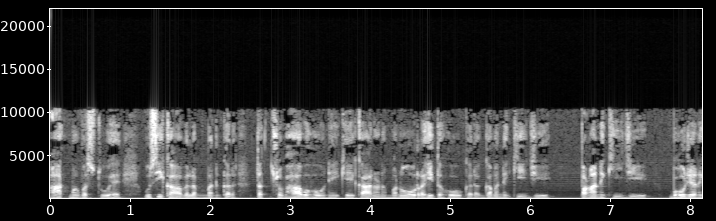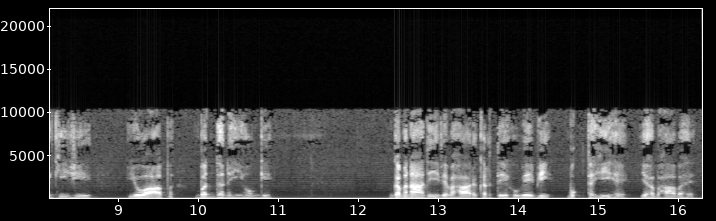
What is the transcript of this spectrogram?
आत्म वस्तु है, उसी का अवलंबन कर तत्स्वभाव होने के कारण मनोरहित होकर गमन कीजिए, पान कीजिए, भोजन कीजिए। यो आप बद्ध नहीं होंगे। गमनादि व्यवहार करते हुए भी मुक्त ही है, यह भाव है।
